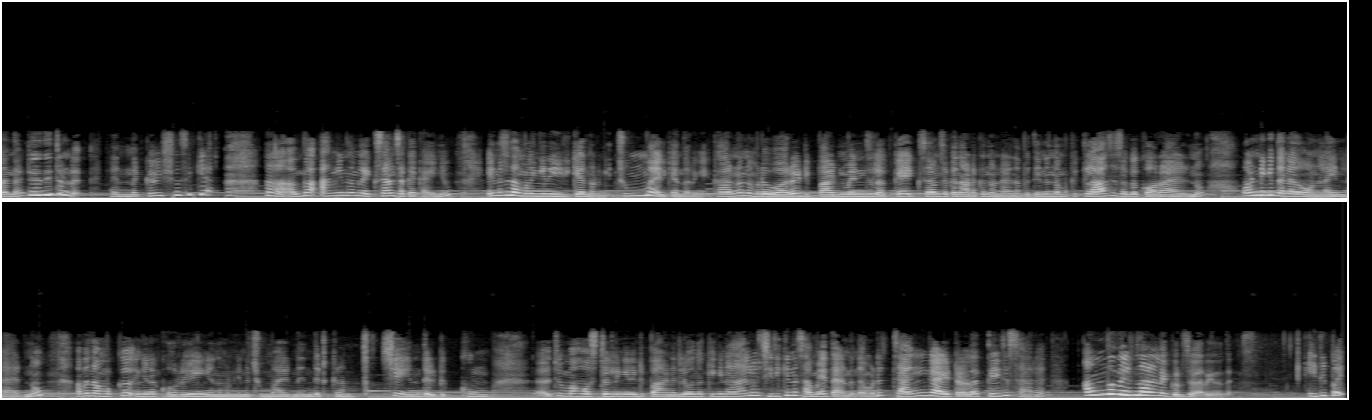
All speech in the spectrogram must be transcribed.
നന്നായിട്ട് എഴുതിയിട്ടുണ്ട്. എന്നൊക്കെ വിശ്വസിക്കാം. ആ അപ്പോൾ അങ്ങനെ നമ്മൾ എക്സാംസ് ഒക്കെ കഴിഞ്ഞു. എന്നിട്ട് നമ്മളിങ്ങനെ ഇരിക്കാൻ തുടങ്ങി. ചുമ്മാ ഇരിക്കാൻ തുടങ്ങി. കാരണം നമ്മുടെ വേറെ ഡിപ്പാർട്ട്മെന്റ്സിലൊക്കെ എക്സാംസ് ഒക്കെ നടക്കുന്നുണ്ടായിരുന്നു. അപ്പോഴത്തേനും നമുക്ക് ക്ലാസ്സസ് ഒക്കെ കുറവായിരുന്നു. ഉണ്ടെങ്കിൽ തന്നെ അത് ഓൺലൈനിലായിരുന്നു അപ്പോൾ നമുക്ക് ഇങ്ങനെ കുറേ ഇങ്ങനെ നമ്മളിങ്ങനെ ചുമ്മാ ഇരുന്ന് എന്തെടുക്കണം? പക്ഷേ എന്തെടുക്കും? ചുമ്മാ ഹോസ്റ്റലിൽ ഇങ്ങനെ ഇരിപ്പാണല്ലോ എന്നൊക്കെ ഇങ്ങനെ ആലോചിച്ചിരിക്കുന്ന സമയത്താണ് നമ്മുടെ ചങ്കായിട്ടുള്ള തെരു സാറ് അമ്പ് പെരുന്നാളിനെ കുറിച്ച് പറയുന്നത്. ഇതിപ്പോൾ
